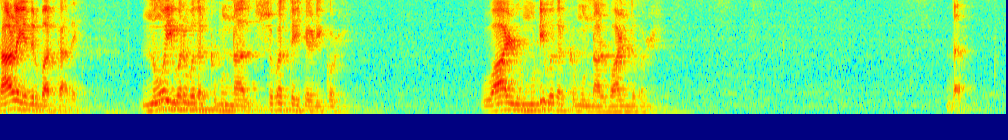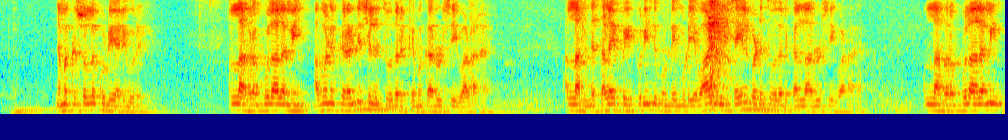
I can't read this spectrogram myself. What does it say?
காலை எதிர்பார்க்காதே. நோய் வருவதற்கு முன்னால் சுகத்தை தேடிக்கொள். வாழ்வு முடிவதற்கு முன்னால் வாழ்ந்து கொள். நமக்கு சொல்லக்கூடிய அறிவுரை. அல்லாஹ் ரபுல் ஆலமீன் அவனுக்கு நன்றி செலுத்துவதற்கு நமக்கு அருள் செய்வானாக. அல்லாஹ் இந்த தலைப்பை புரிந்து கொண்டு என்னுடைய வாழ்வில் செயல்படுத்துவதற்கு அல்லாஹ் அருள் செய்வானாக. அல்லாஹ் ரப்புல் ஆலமீன்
